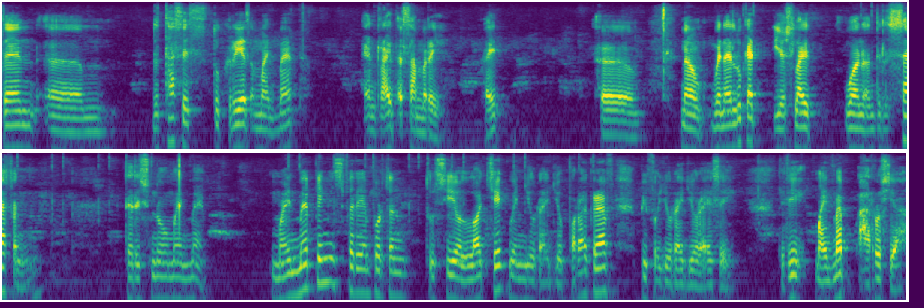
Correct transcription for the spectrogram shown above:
then um, the task is to create a mind map and write a summary, right? Uh, now, when I look at your slide 1 until 7, there is no mind map. Mind mapping is very important to see your logic when you write your paragraph before you write your essay. Jadi mind map harus ya.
